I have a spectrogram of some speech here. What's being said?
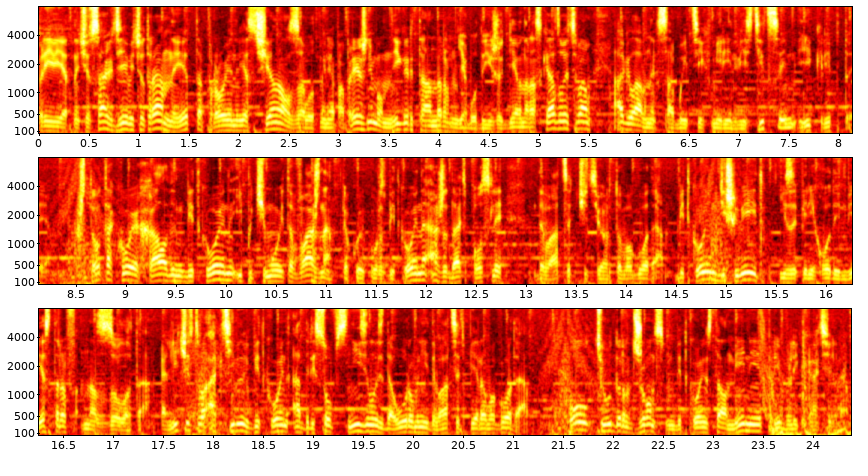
Привет, на часах 9 утра, и это ProInvest Channel. Зовут меня по-прежнему Игорь Таннер. Я буду ежедневно рассказывать вам о главных событиях в мире инвестиций и крипты. Что такое халвинг биткоина и почему это важно? Какой курс биткоина ожидать после 2024 года? Биткоин дешевеет из-за перехода инвесторов на золото. Количество активных биткоин-адресов снизилось до уровней 2021 года. Пол Тюдор Джонс. Биткоин стал менее привлекательным.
